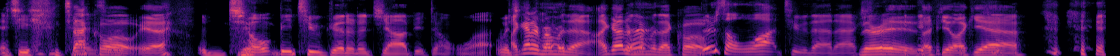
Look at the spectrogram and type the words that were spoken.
and she that quote, her, yeah. Don't be too good at a job you don't want. Which I gotta remember that. I gotta there, remember that quote. There's a lot to that actually. There is. I feel like, yeah. I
